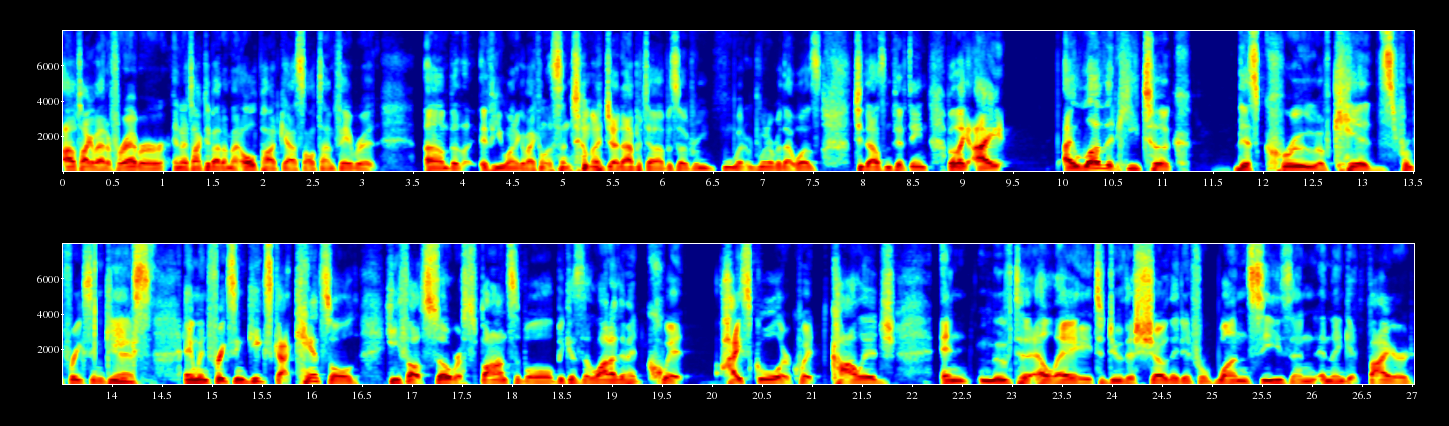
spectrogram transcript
I'll talk about it forever and I talked about it on my old podcast all time favorite um, but if you want to go back and listen to my Judd Apatow episode from wh- whenever that was 2015 but like I I love that he took this crew of kids from Freaks and Geeks Yes. and when Freaks and Geeks got canceled, he felt so responsible because a lot of them had quit high school or quit college and moved to LA to do this show they did for one season and then get fired.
